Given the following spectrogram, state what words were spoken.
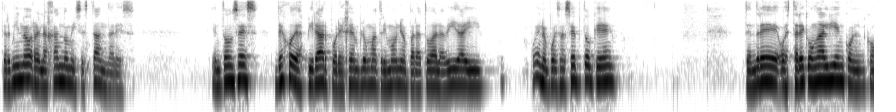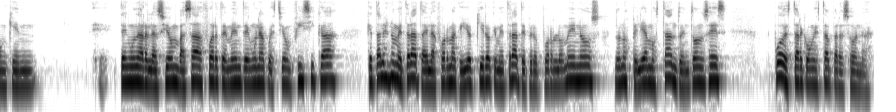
Termino relajando mis estándares. Y entonces dejo de aspirar, por ejemplo, un matrimonio para toda la vida y, bueno, pues acepto que tendré o estaré con alguien con, con quien eh, tengo una relación basada fuertemente en una cuestión física que tal vez no me trata de la forma que yo quiero que me trate, pero por lo menos no nos peleamos tanto, entonces puedo estar con esta persona.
